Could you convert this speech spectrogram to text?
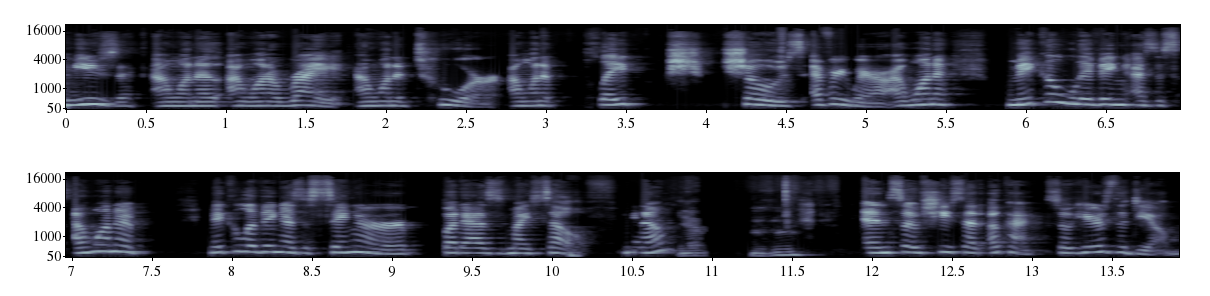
music i want to i want to write i want to tour i want to play sh- shows everywhere i want to make a living as a s- i want to make a living as a singer but as myself you know Yeah. Mhm. and so she said, okay, so here's the deal.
